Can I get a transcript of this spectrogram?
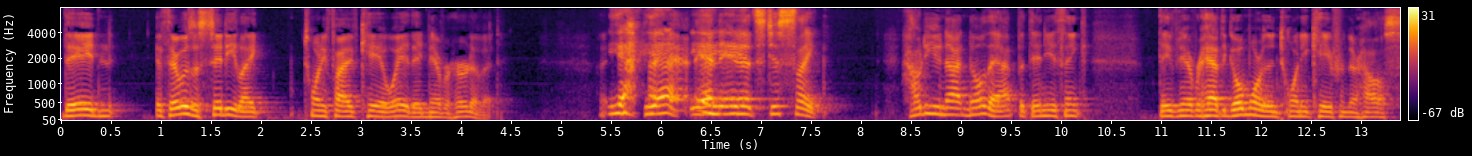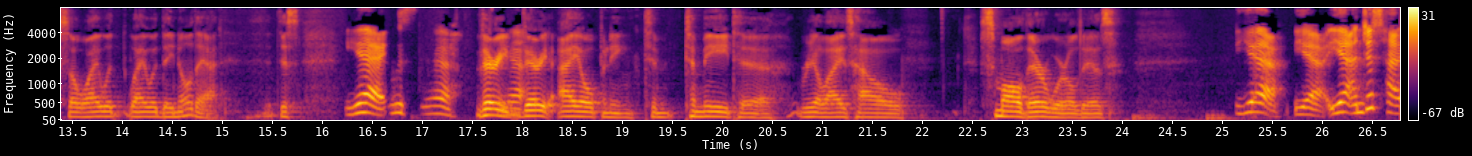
they, if there was a city like 25k away, they'd never heard of it. Yeah, yeah, yeah, and, yeah, and yeah. it's just like, how do you not know that? But then you think they've never had to go more than 20k from their house, so why would why would they know that? It just yeah, it was yeah. very Yeah. very eye opening to to me to realize how small their world is. Yeah, yeah, yeah, and just how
